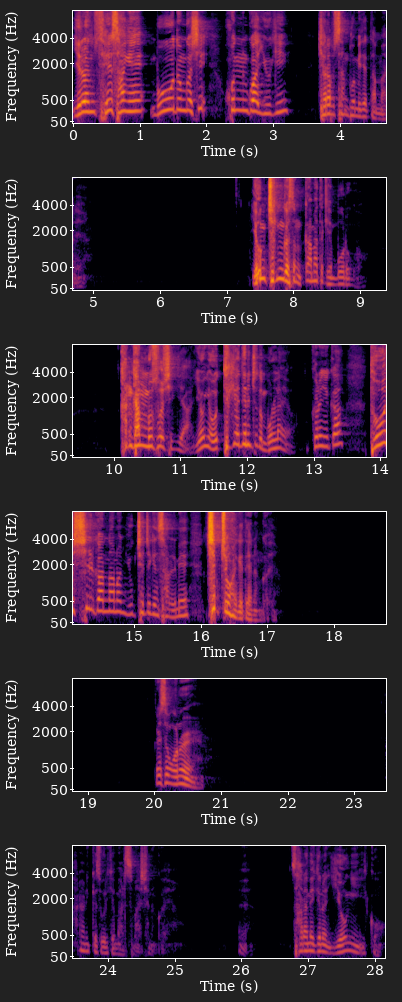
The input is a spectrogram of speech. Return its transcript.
이런 세상의 모든 것이 혼과 육이 결합 상품이 됐단 말이에요. 영적인 것은 까맣게 모르고 강강무소식이야. 영이 어떻게 해야 되는지도 몰라요. 그러니까 더 실감나는 육체적인 삶에 집중하게 되는 거예요. 그래서 오늘 하나님께서 우리에게 말씀하시는 거예요. 예. 사람에게는 영이 있고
